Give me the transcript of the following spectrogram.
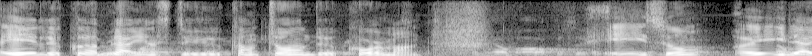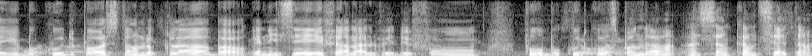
et le club Lions du canton de Cormont. Ils ont euh, il y a eu beaucoup de postes dans le club à organiser, faire la levée de fonds pour beaucoup de causes pendant 57 ans.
